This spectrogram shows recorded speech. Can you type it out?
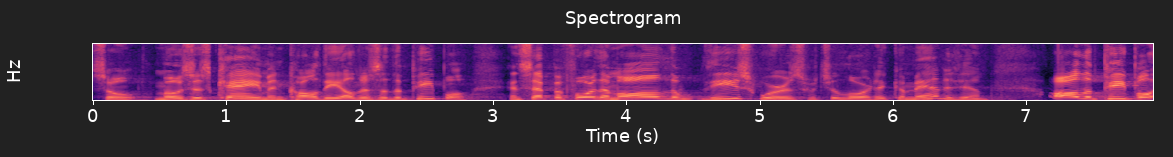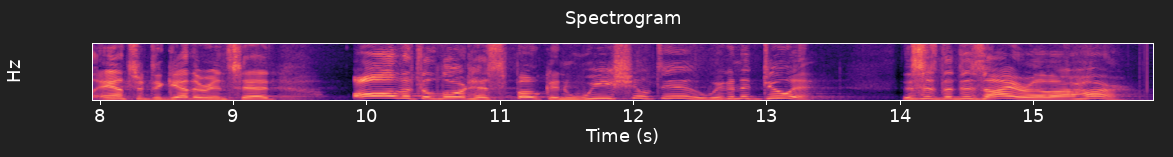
So Moses came and called the elders of the people and set before them all the, these words which the Lord had commanded him. All the people answered together and said, All that the Lord has spoken, we shall do. We're going to do it. This is the desire of our heart.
